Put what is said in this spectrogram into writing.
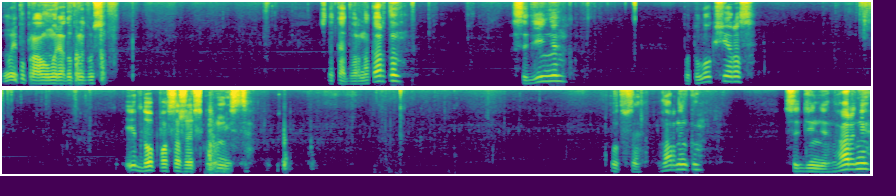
Ну і по правому ряду пройдуся. Ось така дверна карта. Сидіння. Потолок ще раз. І до пасажирського місця. Тут все гарненько. Сидіння гарні.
